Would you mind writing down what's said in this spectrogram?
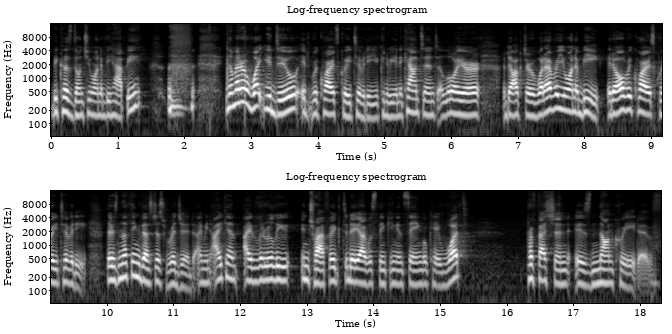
Because don't you want to be happy? no matter what you do, it requires creativity. You can be an accountant, a lawyer, a doctor, whatever you want to be. It all requires creativity. There's nothing that's just rigid. I mean, I can I literally in traffic today I was thinking and saying, okay, what profession is non-creative?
